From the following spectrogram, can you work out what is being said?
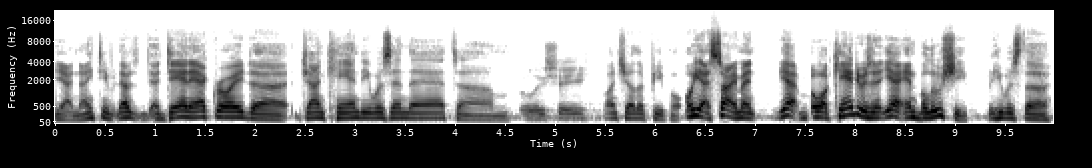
Yeah. 19. That was uh, Dan Aykroyd. Uh, John Candy was in that. Um, Belushi. bunch of other people. Oh, yeah. Sorry. I meant, yeah. Well, Candy was in it. Yeah. And Belushi. He was the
